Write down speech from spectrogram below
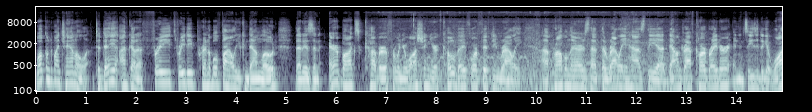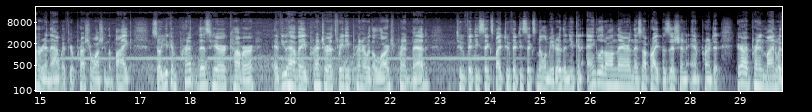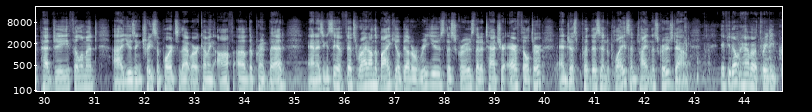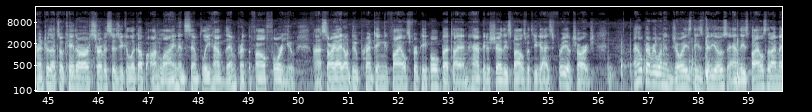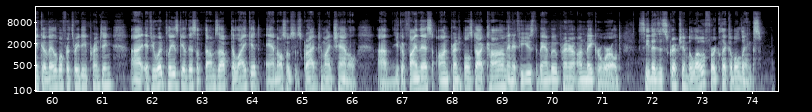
Welcome to my channel. Today I've got a free 3D printable file you can download that is an airbox cover for when you're washing your Kove 450 Rally. Uh, problem there is that the Rally has the uh, downdraft carburetor and it's easy to get water in that if you're pressure washing the bike. So you can print this here cover if you have a printer, a 3D printer with a large print bed 256 by 256 millimeter, then you can angle it on there in this upright position and print it. Here I printed mine with PETG filament uh, using tree supports that were coming off of the print bed. And as you can see, it fits right on the bike. You'll be able to reuse the screws that attach your air filter and just put this into place and tighten the screws down. If you don't have a 3D printer, that's okay. There are services you can look up online and simply have them print the file for you. Uh, sorry, I don't do printing files for people, but I am happy to share these files with you guys free of charge. I hope everyone enjoys these videos and these files that I make available for 3D printing. Uh, if you would, please give this a thumbs up to like it and also subscribe to my channel. Uh, you can find this on printables.com and if you use the Bambu printer on MakerWorld. See the description below for clickable links.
